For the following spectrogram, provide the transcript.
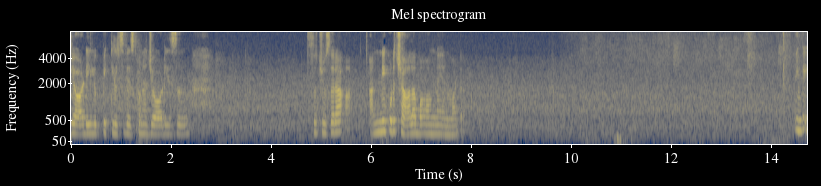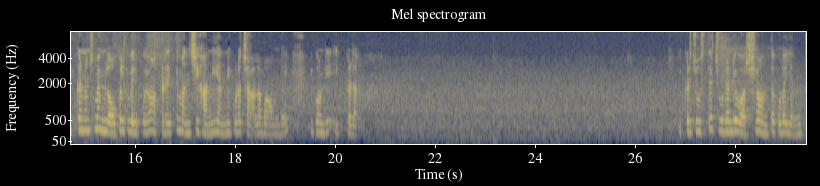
జాడీలు పికిల్స్ వేసుకున్న జాడీస్. సో చూసారా అన్నీ కూడా చాలా బాగున్నాయి అన్నమాట. ఇంకా ఇక్కడ నుంచి మేము లోపలికి వెళ్ళిపోయాం. అక్కడైతే మంచి హనీ అన్నీ కూడా చాలా బాగుండాయి ఇగోండి ఇక్కడ. ఇక్కడ చూస్తే చూడండి వర్షం అంతా కూడా ఎంత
